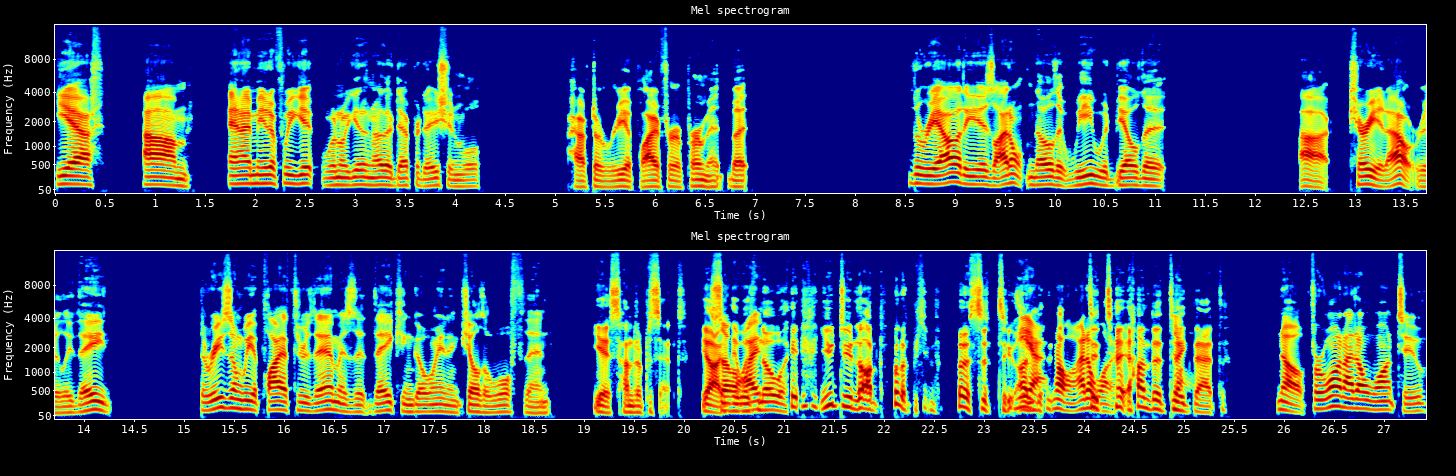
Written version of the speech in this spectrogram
Yeah. Um, and I mean, if we get when we get another depredation, we'll have to reapply for a permit. But the reality is, I don't know that we would be able to uh, carry it out. Really, they the reason we apply it through them is that they can go in and kill the wolf. Then, yes 100% yeah So there was I- no way you do not want to be the person to, yeah, under- no, I don't to want ta- undertake that No, for one, I don't want to.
